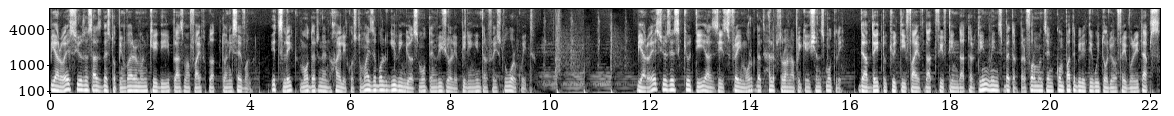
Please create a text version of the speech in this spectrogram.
Br OS uses as desktop environment KDE Plasma 5.27. It's sleek, modern and highly customizable, giving you a smooth and visually appealing interface to work with. Br OS uses Qt as its framework that helps run applications smoothly. The update to Qt 5.15.13 means better performance and compatibility with all your favorite apps.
